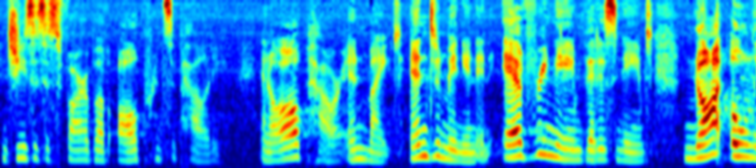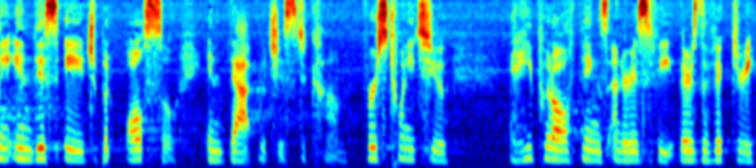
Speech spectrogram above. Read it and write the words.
And Jesus is far above all principality and all power and might and dominion and every name that is named, not only in this age, but also in that which is to come. Verse 22 and he put all things under his feet. There's the victory.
